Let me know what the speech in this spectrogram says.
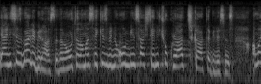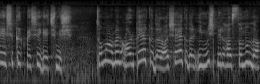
Yani siz böyle bir hastadan ortalama 8 bin ile 10 bin saç telini çok rahat çıkartabilirsiniz. Ama yaşı 45'i geçmiş. Tamamen arkaya kadar aşağıya kadar inmiş bir hastanın da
